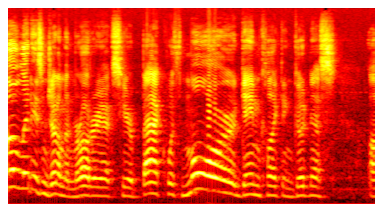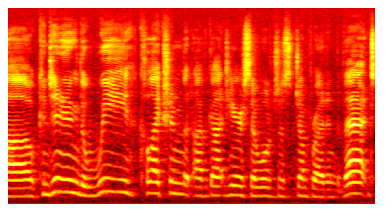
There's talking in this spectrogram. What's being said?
Hello, ladies and gentlemen, Marauder X here, back with more game collecting goodness. Uh, continuing the Wii collection that I've got here, so we'll just jump right into that.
